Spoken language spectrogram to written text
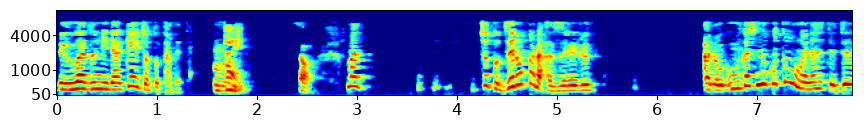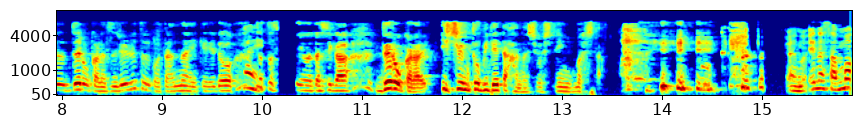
で、上積みだけちょっと食べた。うんはい。まあ、ちょっとゼロから外れる。あの、昔のことを思い出してゼロゼロからずれるということはないけれど、はいちょっと私がゼロから一瞬飛び出た話をしてみました。あの、えなさんも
